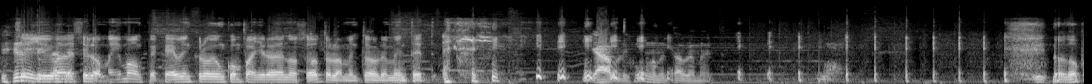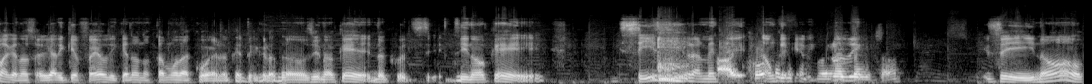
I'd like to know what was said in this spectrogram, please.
Sí, yo iba a decir lo mismo, aunque Kevin Cruz es un compañero de nosotros, lamentablemente. Diablo, ¿cómo lamentablemente? No, no, para que no salga de que feo, de que no, no estamos de acuerdo, que no, sino que, no, sino que sí, sí, realmente, aunque Kevin Cruz, sí, no,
